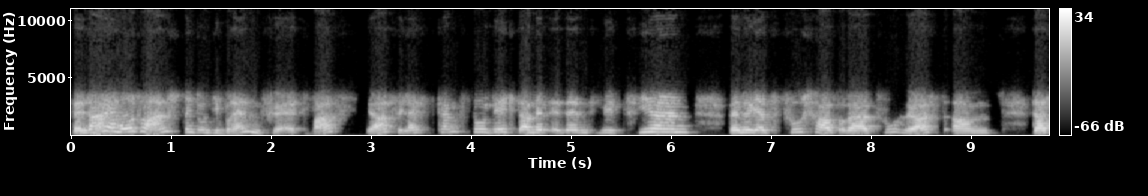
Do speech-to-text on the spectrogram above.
Wenn da der Motor anspringt und die brennen für etwas, ja, vielleicht kannst du dich damit identifizieren, wenn du jetzt zuschaust oder zuhörst, ähm, dass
